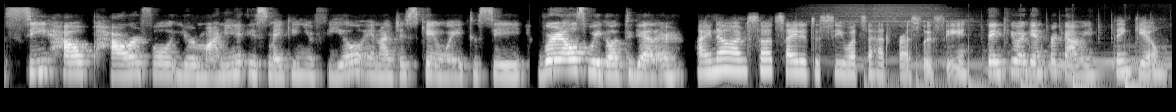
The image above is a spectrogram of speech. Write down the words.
see how powerful your money is making you feel. And I just can't wait to see where else we go together. I know. I'm so excited to see what's ahead for us, Luzy. Thank you again for coming. Thank you.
